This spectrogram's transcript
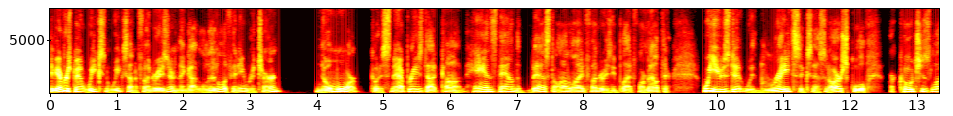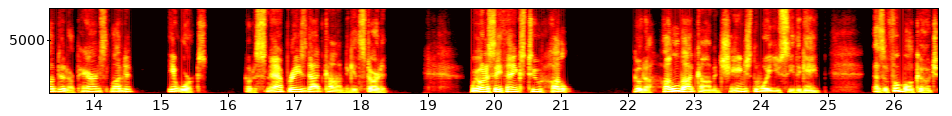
Have you ever spent weeks and weeks on a fundraiser and then got little, if any, return? No more. Go to snapraise.com. Hands down, the best online fundraising platform out there. We used it with great success at our school. Our coaches loved it. Our parents loved it. It works. Go to snapraise.com to get started. We want to say thanks to Hudl. Go to hudl.com and change the way you see the game. As a football coach,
